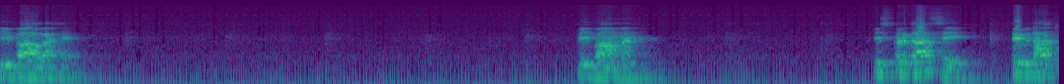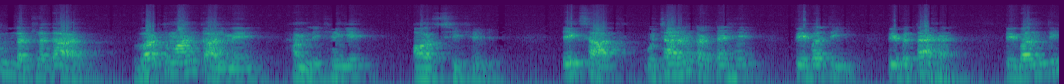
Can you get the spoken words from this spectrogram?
पिबावह पिबामह इस प्रकार से पिब धातु लटलकार वर्तमान काल में हम लिखेंगे और सीखेंगे। एक साथ उच्चारण करते हैं, पिबती, पिबत है पिबंती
